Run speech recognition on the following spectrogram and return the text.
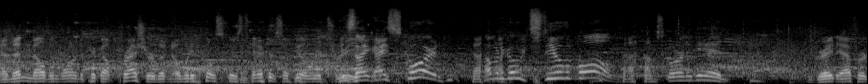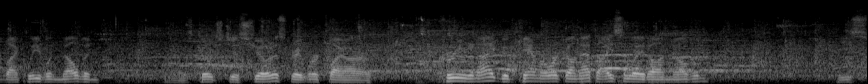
And then Melvin wanted to pick up pressure, but nobody else was there, so he'll retreat. He's like, I scored. I'm going to go steal the ball. I'm scoring again. Great effort by Cleveland Melvin. As coach just showed us, great work by our crew tonight. Good camera work on that to isolate on Melvin. He's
